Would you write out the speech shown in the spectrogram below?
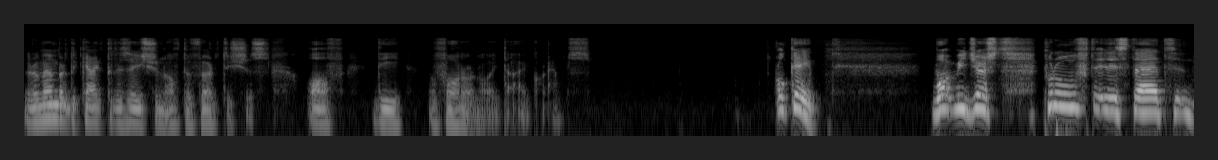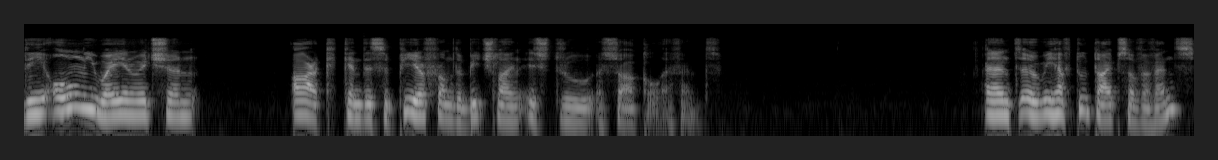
remember the characterization of the vertices of the Voronoi diagrams. Okay, what we just proved is that the only way in which an arc can disappear from the beach line is through a circle event. And uh, we have two types of events.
